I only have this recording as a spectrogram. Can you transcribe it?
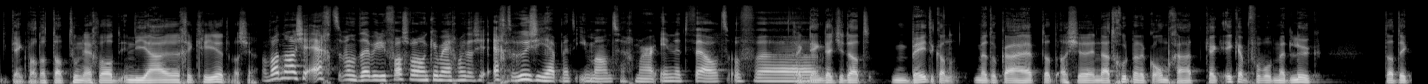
ik denk wel dat dat toen echt wel in die jaren gecreëerd was, ja. Maar wat nou als je echt, want dat hebben jullie vast wel een keer meegemaakt, als je echt ruzie hebt met iemand, zeg maar, in het veld? Of, eh, ik denk dat je dat beter kan met elkaar hebt. Dat als je inderdaad goed met elkaar omgaat. Kijk, ik heb bijvoorbeeld met Luc. Dat ik,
